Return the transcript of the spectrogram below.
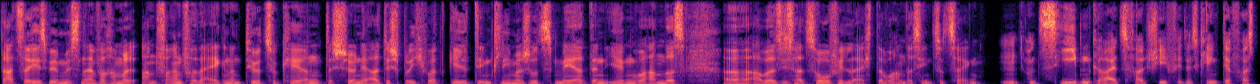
Tatsache ist, wir müssen einfach einmal anfangen, vor der eigenen Tür zu kehren. Das schöne alte Sprichwort gilt im Klimaschutz mehr denn irgendwo anders. Äh, aber es ist halt so viel leichter, woanders hinzuzeigen. Mhm. Und sieben Kreuzfahrtschiffe, das klingt ja fast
